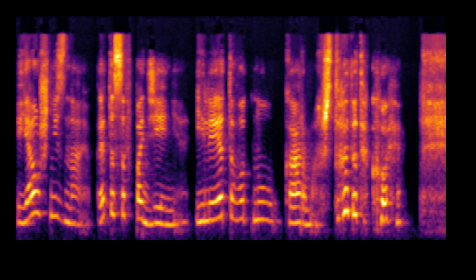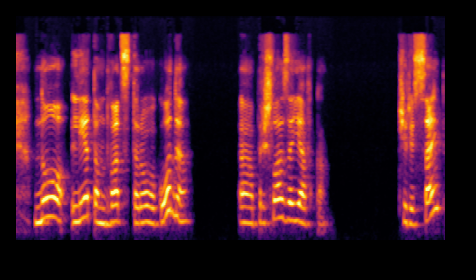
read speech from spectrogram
И я уж не знаю, это совпадение или это вот, ну, карма, что это такое. Но летом 22 года а, пришла заявка через сайт,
